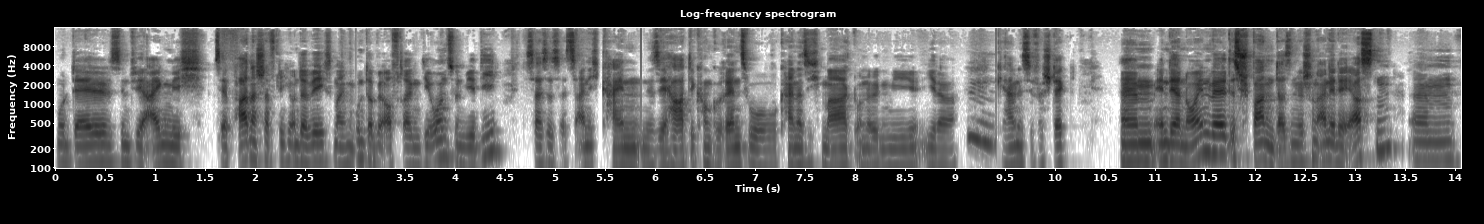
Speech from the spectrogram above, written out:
Modell sind wir eigentlich sehr partnerschaftlich unterwegs. Manchmal unterbeauftragen die uns und wir die. Das heißt, es ist eigentlich keine sehr harte Konkurrenz, wo, wo keiner sich mag und irgendwie jeder hm. Geheimnisse versteckt. Ähm, in der neuen Welt ist spannend. Da sind wir schon eine der ersten, ähm,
